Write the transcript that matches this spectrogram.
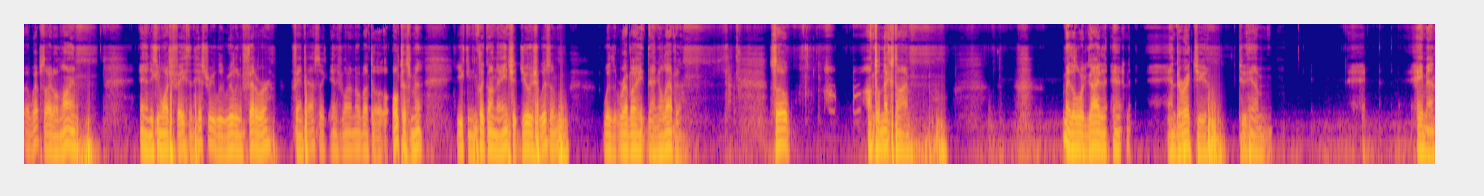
uh, website online, and you can watch Faith and History with William Federer. Fantastic. And if you want to know about the Old Testament, you can click on the Ancient Jewish Wisdom with Rabbi Daniel Lapin. So, until next time. May the Lord guide and, and direct you to Him. Amen.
